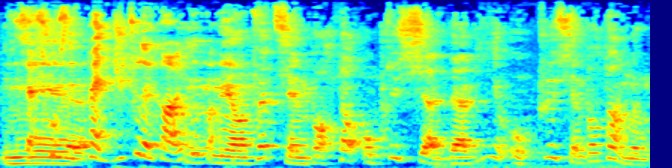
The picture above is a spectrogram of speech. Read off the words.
Mais, ça se trouve, pas du tout d'accord avec nous. Mais en fait, c'est important. Au plus il y a d'avis, au plus c'est important. Donc,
